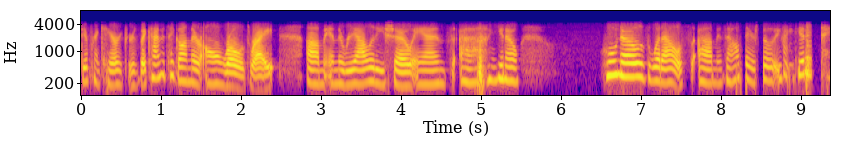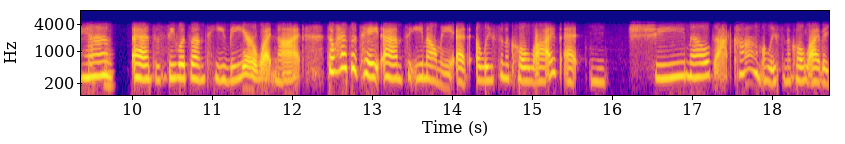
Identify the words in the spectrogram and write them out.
different characters. They kind of take on their own roles, right, um, in the reality show, and uh, you know who knows what else um, is out there. So if you get a chance uh, to see what's on TV or whatnot, don't hesitate um, to email me at Elisa Nicole Live at gmail.com. Elisa Nicole Live at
